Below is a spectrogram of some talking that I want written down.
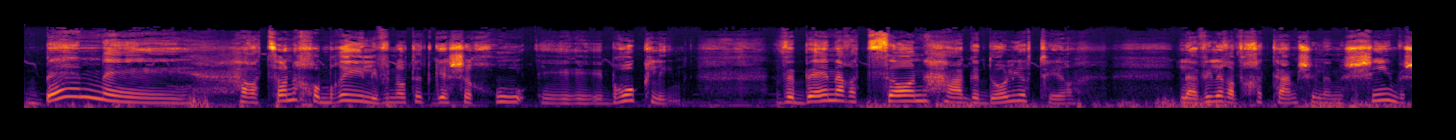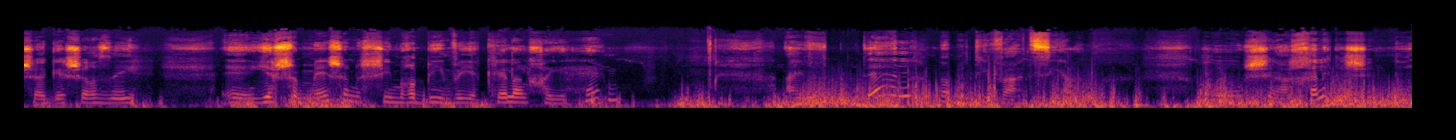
בין uh, הרצון החומרי לבנות את גשר חו, uh, ברוקלין ובין הרצון הגדול יותר להביא לרווחתם של אנשים ושהגשר הזה uh, ישמש אנשים רבים ויקל על חייהם, ההבדל במוטיבציה הוא שהחלק השני,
